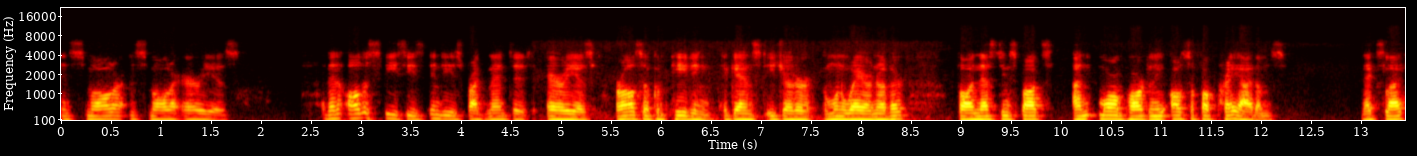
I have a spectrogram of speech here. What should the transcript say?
in smaller and smaller areas. And then all the species in these fragmented areas are also competing against each other in one way or another for nesting spots and more importantly, also for prey items. Next slide.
